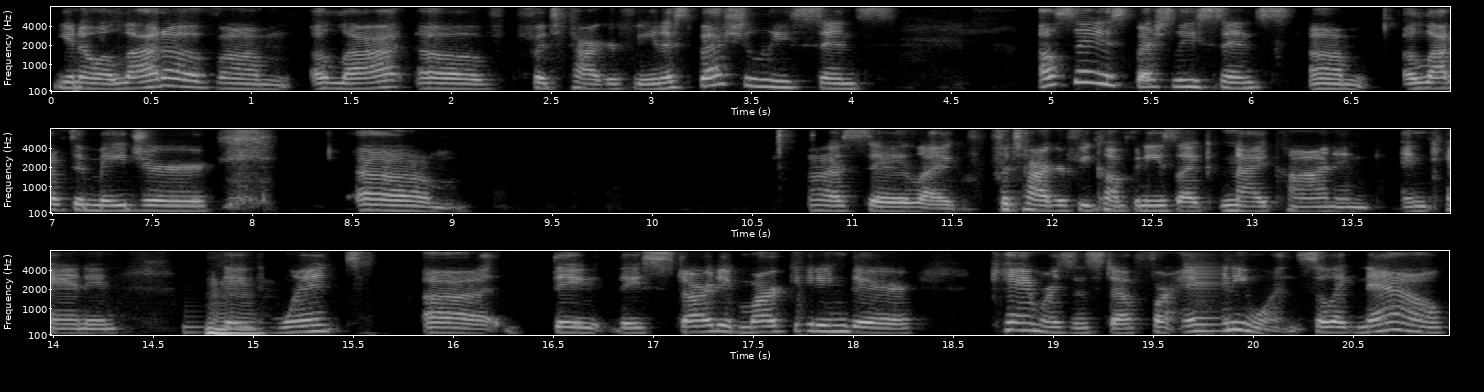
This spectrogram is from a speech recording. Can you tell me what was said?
you know a lot of um a lot of photography and especially since i'll say especially since um a lot of the major um i say like photography companies like nikon and, and canon they went uh they they started marketing their cameras and stuff for anyone. So like now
